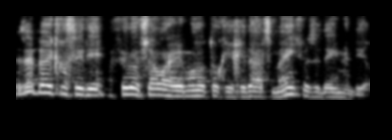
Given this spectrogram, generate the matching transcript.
וזה פרק חסידי, אפילו אפשר אולי ללמוד אותו כיחידה עצמאית וזה די נדיר.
